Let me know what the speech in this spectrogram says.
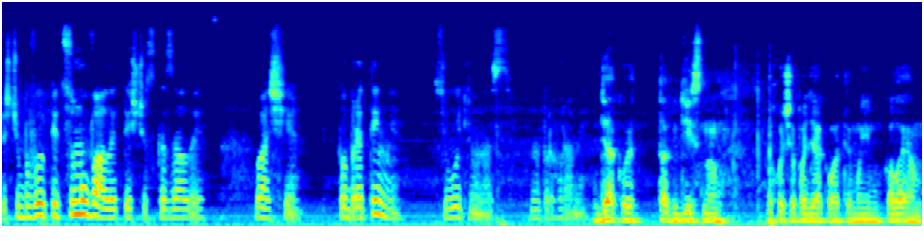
щоб ви підсумували те, що сказали ваші побратими сьогодні у нас на програмі. Дякую. Так, дійсно. Я хочу подякувати моїм колегам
